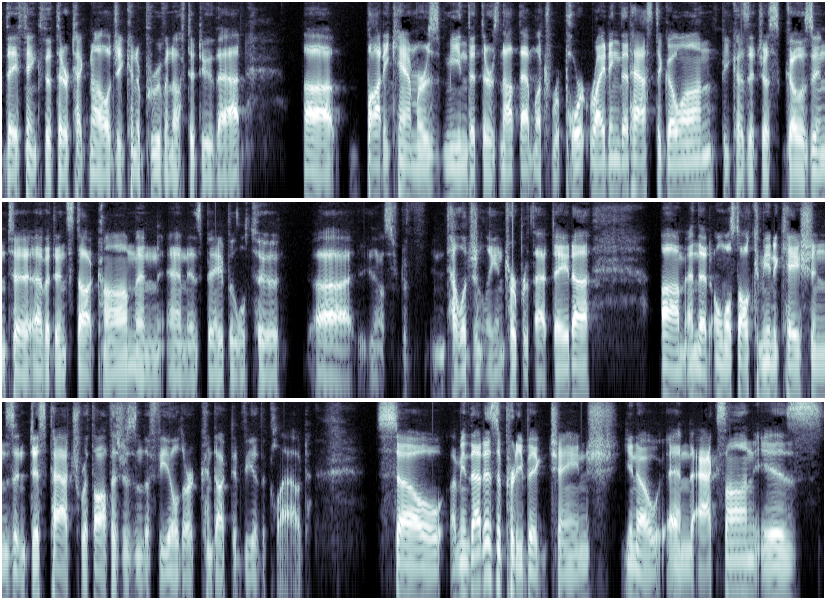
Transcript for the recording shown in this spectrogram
they think that their technology can improve enough to do that. Uh, body cameras mean that there's not that much report writing that has to go on because it just goes into evidence.com and, and is able to uh, you know sort of intelligently interpret that data, um, and that almost all communications and dispatch with officers in the field are conducted via the cloud. So, I mean, that is a pretty big change, you know. And Axon is,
